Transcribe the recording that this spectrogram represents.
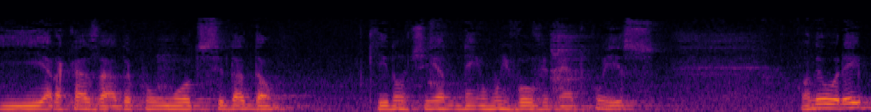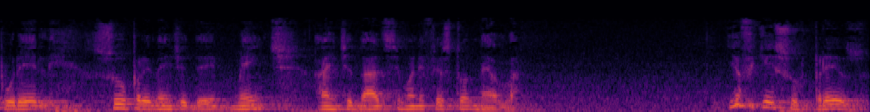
e era casada com um outro cidadão que não tinha nenhum envolvimento com isso. Quando eu orei por ele, surpreendentemente, a entidade se manifestou nela. E eu fiquei surpreso,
